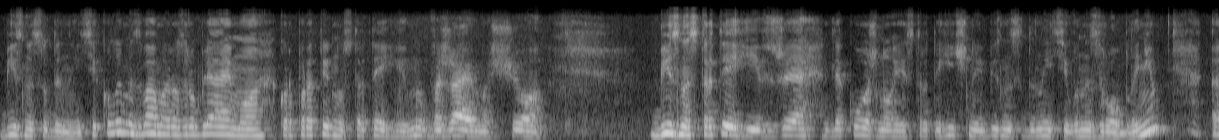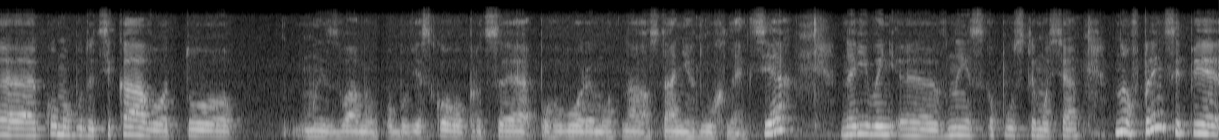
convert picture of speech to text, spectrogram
бізнес-одиниці. Коли ми з вами розробляємо корпоративну стратегію, ми вважаємо, що бізнес-стратегії вже для кожної стратегічної бізнес-одиниці вони зроблені. Е, кому буде цікаво, то ми з вами обов'язково про це поговоримо на останніх двох лекціях. На рівень е, вниз опустимося. Ну, в принципі,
